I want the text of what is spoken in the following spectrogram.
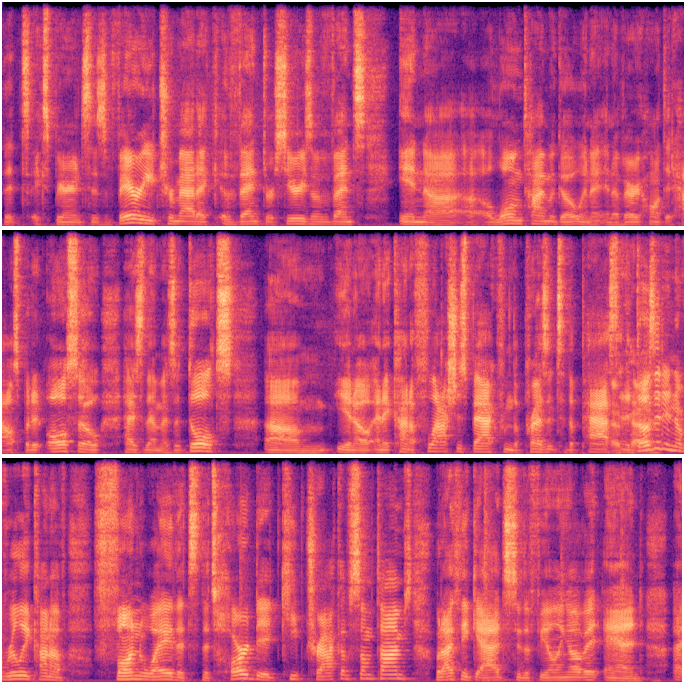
that experiences a very traumatic event or series of events in uh, a long time ago in a, in a very haunted house but it also has them as adults um, you know and it kind of flashes back from the present to the past and it does it in a really kind of fun way that's that's hard to keep track of sometimes but i think adds to the feeling of it and uh,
